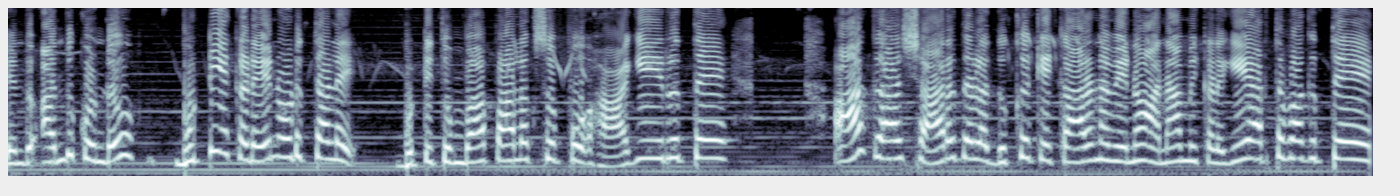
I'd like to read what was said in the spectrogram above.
ಎಂದು ಅಂದುಕೊಂಡು ಬುಟ್ಟಿಯ ಕಡೆ ನೋಡುತ್ತಾಳೆ. ಬುಟ್ಟಿ ತುಂಬಾ ಪಾಲಕ್ ಸೊಪ್ಪು, ಹಾಗೆ ಇರುತ್ತೆ. ಆಗ ಶಾರದಳ ದುಃಖಕ್ಕೆ ಕಾರಣವೇನೋ ಅನಾಮಿಕಳಿಗೆ ಅರ್ಥವಾಗುತ್ತೆ.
